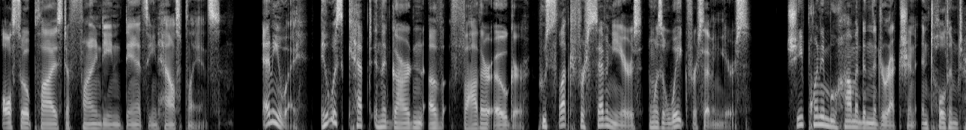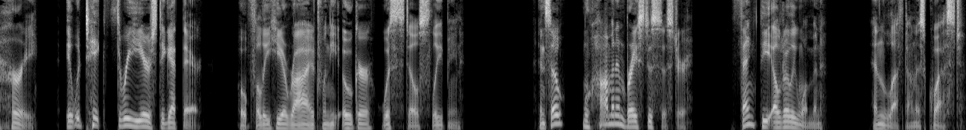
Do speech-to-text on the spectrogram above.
also applies to finding dancing houseplants. Anyway, it was kept in the garden of Father Ogre, who slept for seven years and was awake for seven years. She pointed Muhammad in the direction and told him to hurry. It would take three years to get there. Hopefully, he arrived when the ogre was still sleeping. And so, Muhammad embraced his sister, thanked the elderly woman, and left on his quest.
